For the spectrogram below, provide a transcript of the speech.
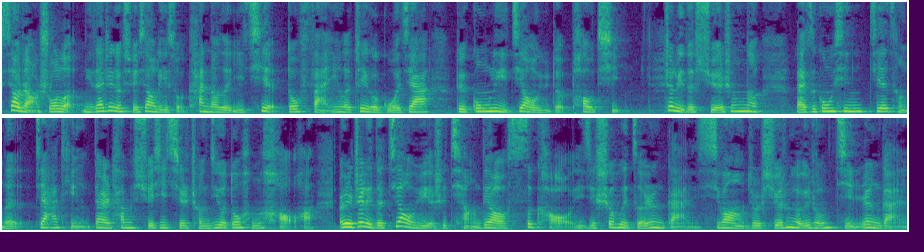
校长说了，你在这个学校里所看到的一切，都反映了这个国家对公立教育的抛弃。这里的学生呢，来自工薪阶层的家庭，但是他们学习其实成绩又都很好哈。而且这里的教育也是强调思考以及社会责任感，希望就是学生有一种紧任感，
